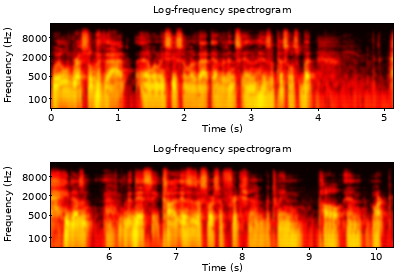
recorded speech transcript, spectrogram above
We'll wrestle with that uh, when we see some of that evidence in his epistles. But he doesn't, this, cause, this is a source of friction between Paul and Mark.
